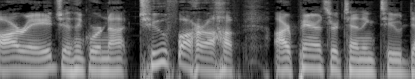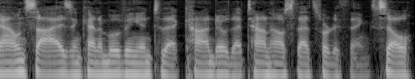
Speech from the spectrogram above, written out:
our age, I think we're not too far off. Our parents are tending to downsize and kind of moving into that condo, that townhouse, that sort of thing. So,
